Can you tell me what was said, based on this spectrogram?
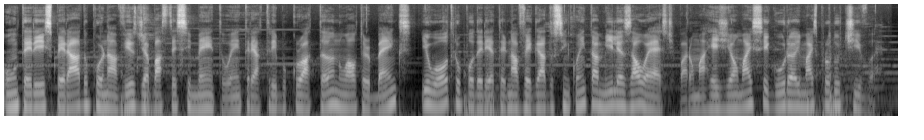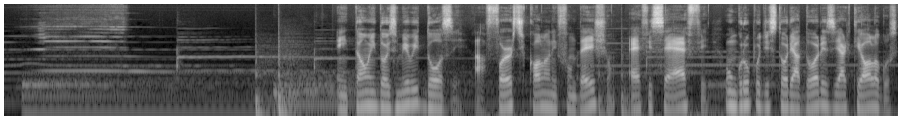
Um teria esperado por navios de abastecimento entre a tribo croatã no Outer Banks e o outro poderia ter navegado 50 milhas a oeste para uma região mais segura e mais produtiva. Então, em 2012, a First Colony Foundation, FCF, um grupo de historiadores e arqueólogos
